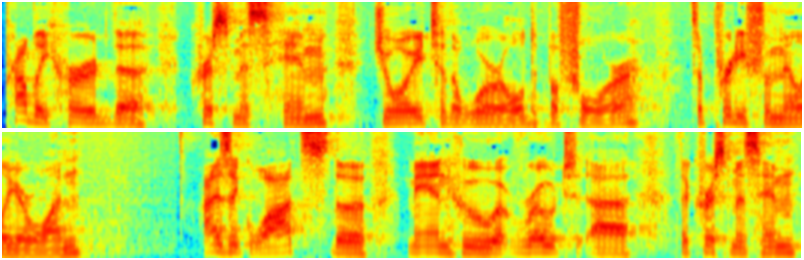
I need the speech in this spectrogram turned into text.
probably heard the Christmas hymn, Joy to the World, before. It's a pretty familiar one. Isaac Watts, the man who wrote uh, the Christmas hymn,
